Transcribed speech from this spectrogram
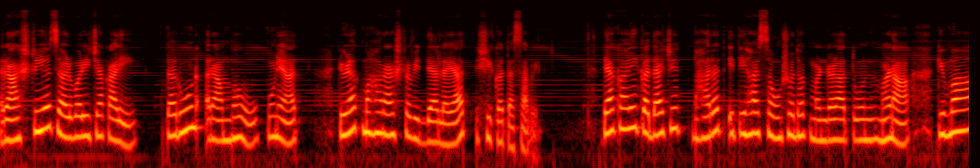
राष्ट्रीय चळवळीच्या काळी तरुण रामभाऊ पुण्यात टिळक महाराष्ट्र विद्यालयात शिकत असावे. त्या काळी कदाचित भारत इतिहास संशोधक मंडळातून म्हणा किंवा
